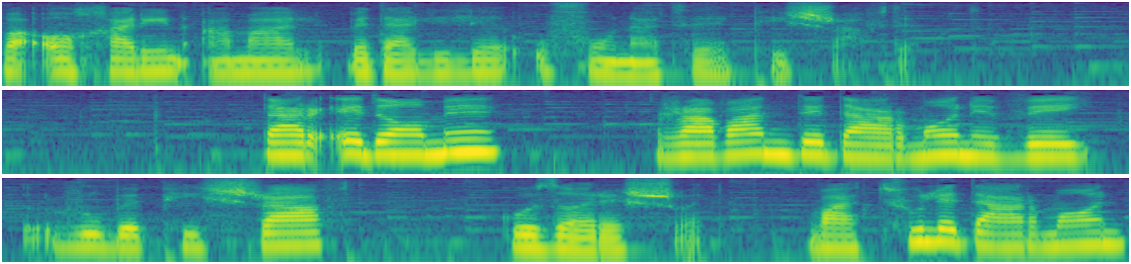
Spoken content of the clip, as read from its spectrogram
و آخرین عمل به دلیل عفونت پیشرفته بود. در ادامه روند درمان وی رو به پیشرفت گزارش شد و طول درمان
